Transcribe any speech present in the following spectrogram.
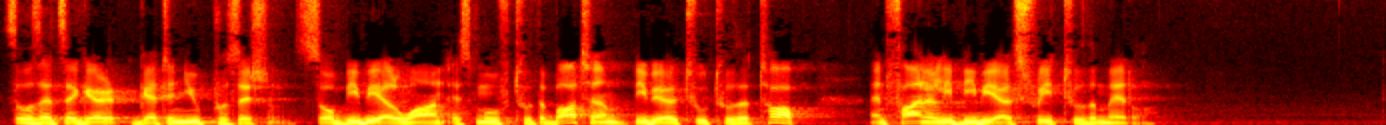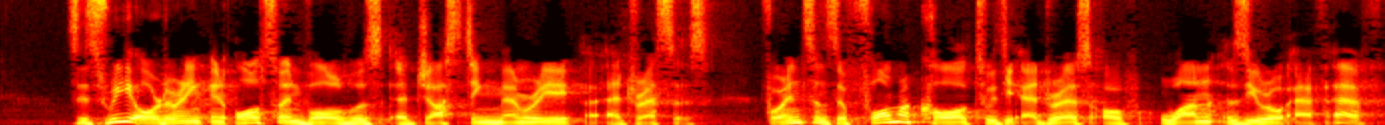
so that they get a new position. So BBL1 is moved to the bottom, BBL2 to the top, and finally BBL3 to the middle. This reordering also involves adjusting memory uh, addresses. For instance, the former call to the address of 10FF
